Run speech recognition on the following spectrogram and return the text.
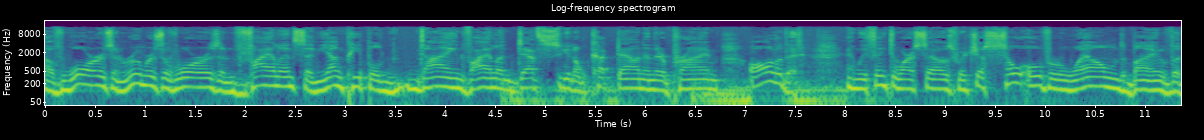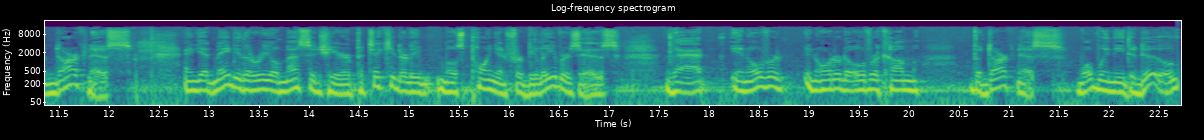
of wars and rumors of wars and violence and young people dying violent deaths you know cut down in their prime all of it. And we think to ourselves we're just so overwhelmed by the darkness. And yet, maybe the real message here, particularly most poignant for believers, is that in over in order to overcome the darkness, what we need to do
